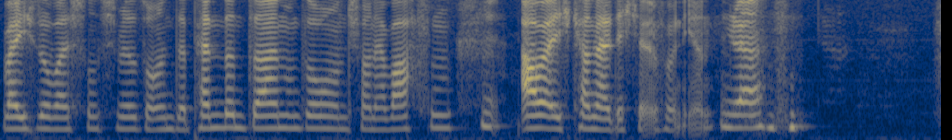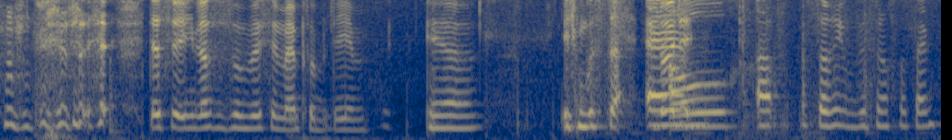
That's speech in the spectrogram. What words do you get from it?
weil ich so weiß, ich will so independent sein und so und schon erwachsen. Hm. Aber ich kann halt nicht telefonieren. Ja. Deswegen, das ist so ein bisschen mein Problem. Ja. Ich musste äh, auch. Ah, sorry, willst du noch was sagen?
